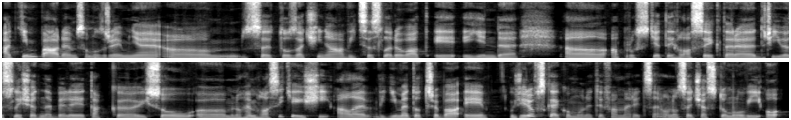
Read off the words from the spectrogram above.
A tím pádem samozřejmě um, se to začíná více sledovat i, i jinde uh, a prostě ty hlasy, které dříve slyšet nebyly, tak uh, jsou uh, mnohem hlasitější. Ale vidíme to třeba i u židovské komunity v Americe. Ono se často mluví o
